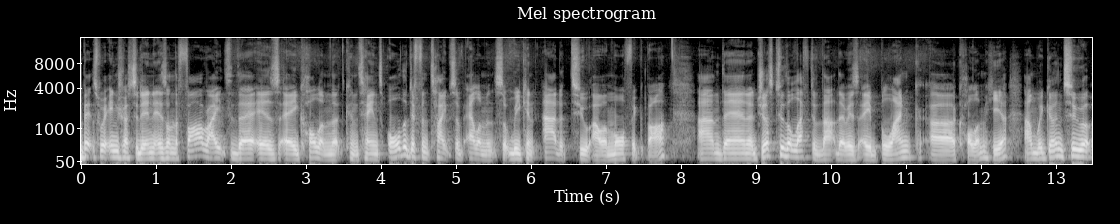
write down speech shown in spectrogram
bits we're interested in is on the far right. There is a column that contains all the different types of elements that we can add to our morphic bar, and then just to the left of that there is a blank uh, column here, and we're going to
